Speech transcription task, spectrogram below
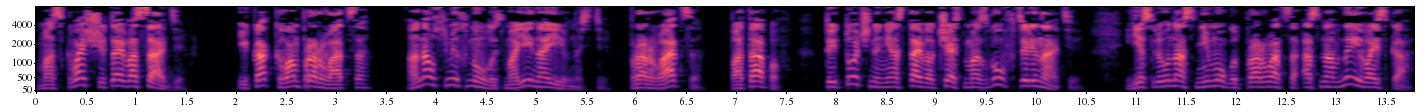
Москва, считай, в осаде. И как к вам прорваться? Она усмехнулась моей наивности. Прорваться? Потапов, ты точно не оставил часть мозгов в Царинате? Если у нас не могут прорваться основные войска,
